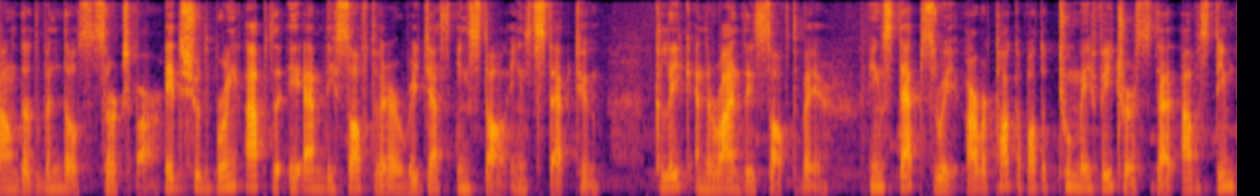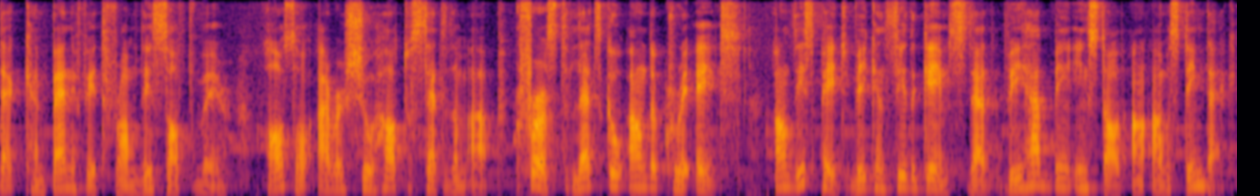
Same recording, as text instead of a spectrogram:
under the Windows search bar. It should bring up the AMD software we just installed in step 2. Click and run this software. In step 3, I will talk about the two main features that our Steam Deck can benefit from this software. Also, I will show how to set them up. First, let's go under Create. On this page, we can see the games that we have been installed on our Steam Deck.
